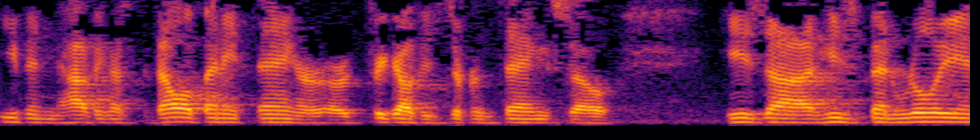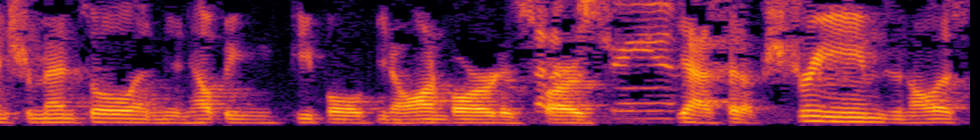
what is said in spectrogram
even having us develop anything or, or figure out these different things. So he's uh, he's been really instrumental in, in helping people you know on board as Set far as streams. yeah set up streams and all this.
